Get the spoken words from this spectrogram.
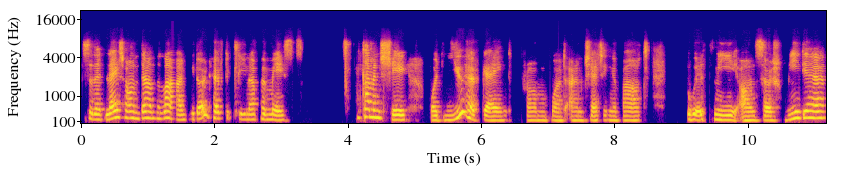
so that later on down the line, we don't have to clean up a mess. Come and share what you have gained from what I'm chatting about with me on social media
